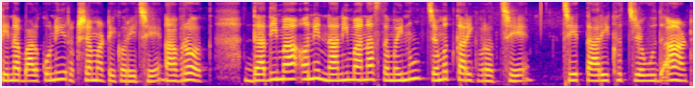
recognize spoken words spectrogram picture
તેના બાળકોની રક્ષા માટે કરે છે. આ વ્રત દાદીમા અને નાનીમાના સમયનું ચમત્કારિક વ્રત છે. જે તારીખ ચૌદ આઠ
